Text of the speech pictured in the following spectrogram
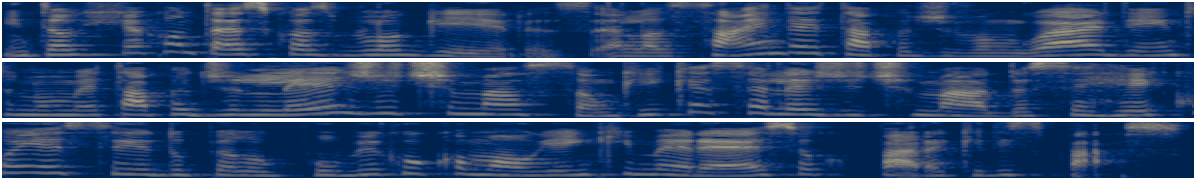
Então, o que, que acontece com as blogueiras? Elas saem da etapa de vanguarda e entram numa etapa de legitimação. O que, que é ser legitimado? É ser reconhecido pelo público como alguém que merece ocupar aquele espaço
